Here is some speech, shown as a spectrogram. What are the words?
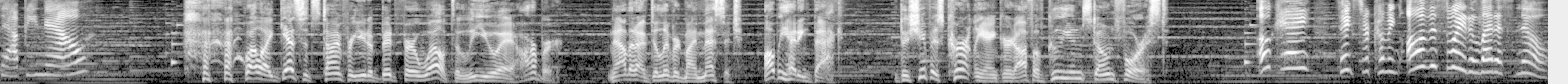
sappy now. well, I guess it's time for you to bid farewell to Liyue Harbor. Now that I've delivered my message, I'll be heading back. The ship is currently anchored off of Guyun Stone Forest. Okay, thanks for coming all this way to let us know.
